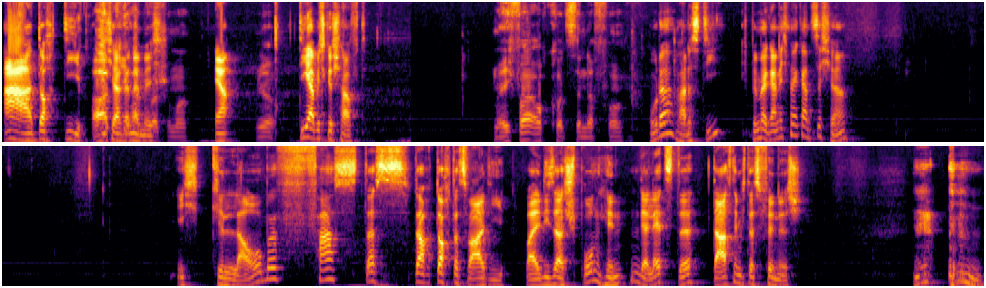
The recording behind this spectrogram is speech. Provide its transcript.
Ah, doch, die. Ah, ich die erinnere mich. Ja, Ja. die habe ich geschafft. Ich war auch kurz dann davor. Oder? War das die? Ich bin mir gar nicht mehr ganz sicher. Ich glaube fast, dass. Doch, doch, das war die. Weil dieser Sprung hinten, der letzte, da ist nämlich das Finish.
